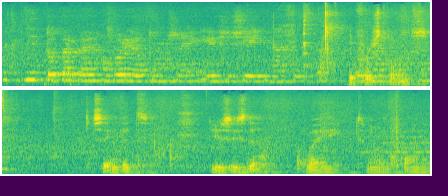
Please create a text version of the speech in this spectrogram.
Tak hneď to prvé hovorí o tom, že Ježiš je jediná cesta. The first one is saying that uses the way to know the Father.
